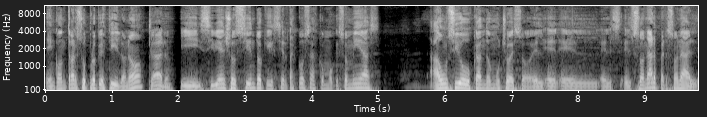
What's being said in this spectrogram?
encontrar su propio estilo, ¿no? Claro. Y si bien yo siento que ciertas cosas como que son mías, aún sigo buscando mucho eso, el, el- el- el- el sonar personal,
